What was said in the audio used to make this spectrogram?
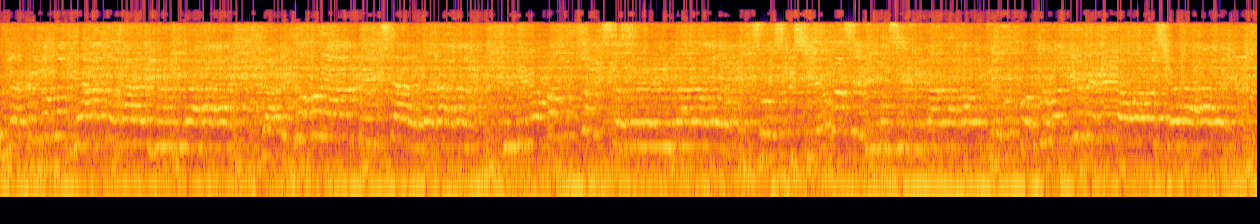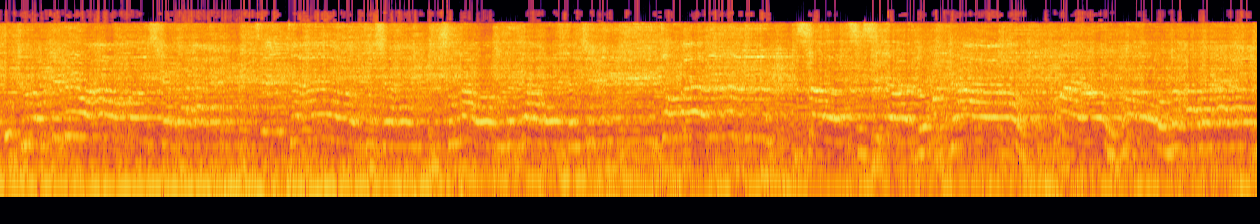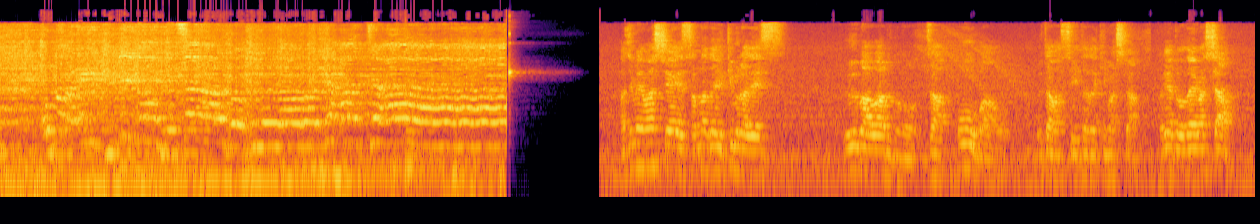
let it まして真田幸村です。ウーバーワールドの「ザ・オーバーを歌わせていただきました。ありがとうございました。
